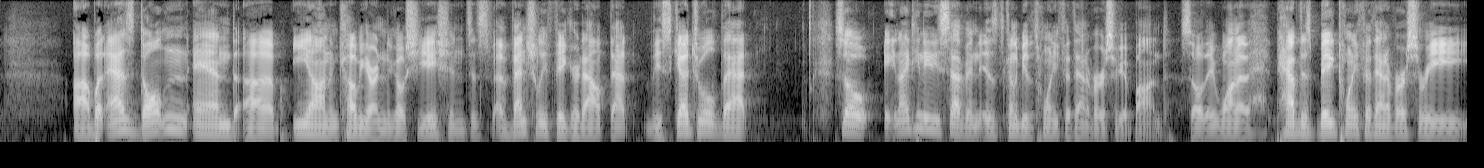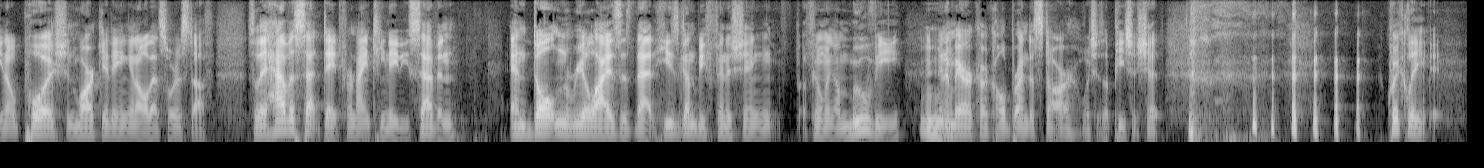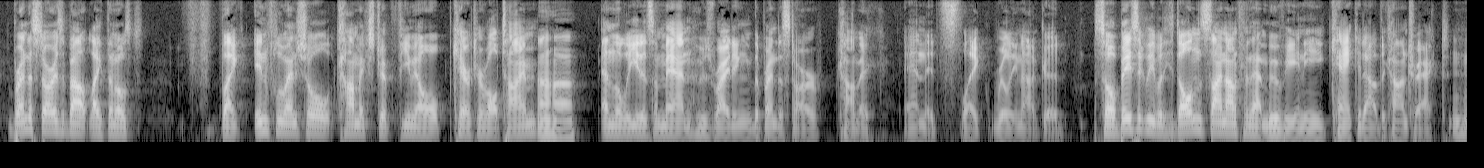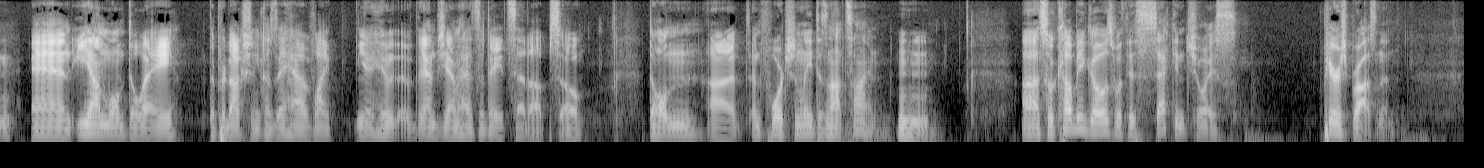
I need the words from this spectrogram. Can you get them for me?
Uh, but as Dalton and uh, Eon and Cubby are in negotiations, it's eventually figured out that the schedule that so 1987 is going to be the 25th anniversary of Bond. So they want to have this big 25th anniversary, you know, push and marketing and all that sort of stuff. So they have a set date for 1987, and Dalton realizes that he's going to be finishing filming a movie in America called Brenda Starr, which is a piece of shit. Quickly, Brenda Starr is about like the most like influential comic strip female character of all time Uh huh. And the lead is a man who's writing the Brenda Starr comic, and it's like really not good. So basically, but he Dalton signed on for that movie, and he can't get out of the contract, and Eon won't delay the production because they have like you know him, the MGM has the date set up. So Dalton, uh, unfortunately, does not sign. Mhm. Uh, so Cubby goes with his second choice, Pierce Brosnan.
